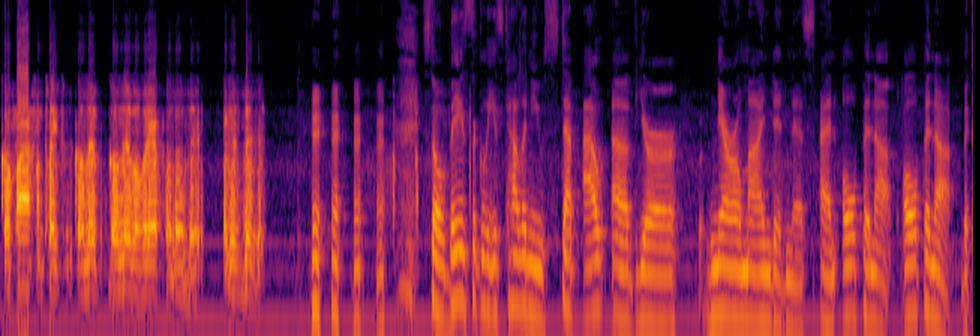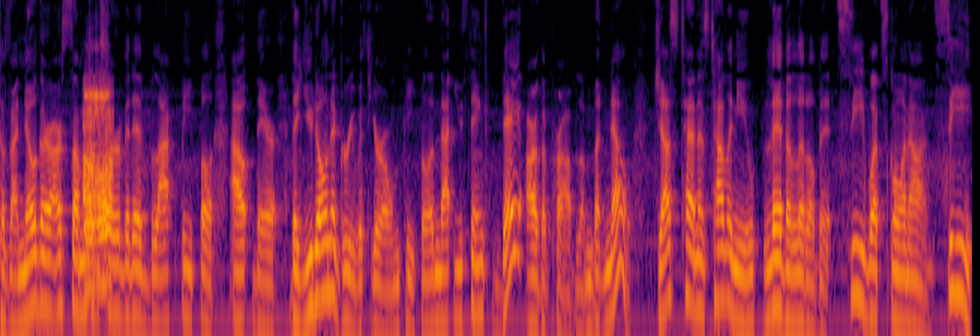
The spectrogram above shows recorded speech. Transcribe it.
go find some places, go live go live over there for a little bit, for this visit. so basically it's telling you step out of your narrow mindedness and open up, open up. Because I know there are some uh-huh. conservative black people out there that you don't agree with your own people and that you think they are the problem. But no, Just 10 is telling you live a little bit, see what's going on, see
